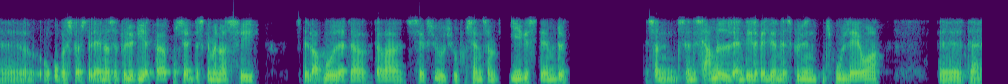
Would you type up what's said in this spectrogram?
øh, Europas største lande. Og selvfølgelig de her 40 procent, det skal man også se, stille op mod, at der, der var 26-27 procent, som ikke stemte. Så, så det samlede andel af vælgerne er selvfølgelig en, en smule lavere, øh, der,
